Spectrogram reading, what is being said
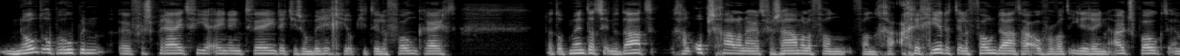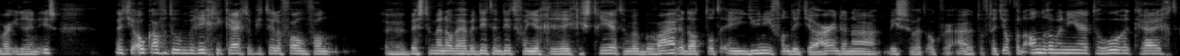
noodoproepen uh, verspreidt via 112, dat je zo'n berichtje op je telefoon krijgt. Dat op het moment dat ze inderdaad gaan opschalen naar het verzamelen van, van geaggregeerde telefoondata over wat iedereen uitspookt en waar iedereen is, dat je ook af en toe een berichtje krijgt op je telefoon van uh, beste Menno, we hebben dit en dit van je geregistreerd en we bewaren dat tot 1 juni van dit jaar en daarna wissen we het ook weer uit. Of dat je op een andere manier te horen krijgt,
